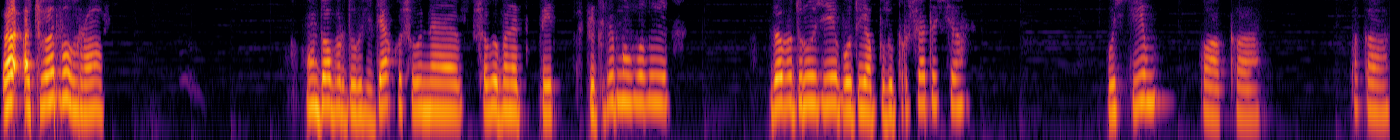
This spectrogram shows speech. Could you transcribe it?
А, а чого я програв? Ну, добре, друзі, дякую, що ви, не, що ви мене під, підтримували. Добре, друзі, буду, я буду прощатися. Усім пока. Пока.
